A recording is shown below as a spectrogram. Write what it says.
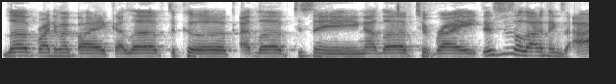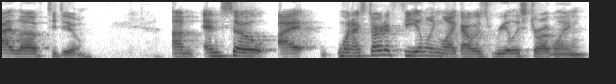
love riding my bike. I love to cook. I love to sing. I love to write. There's just a lot of things I love to do. Um, and so I, when I started feeling like I was really struggling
